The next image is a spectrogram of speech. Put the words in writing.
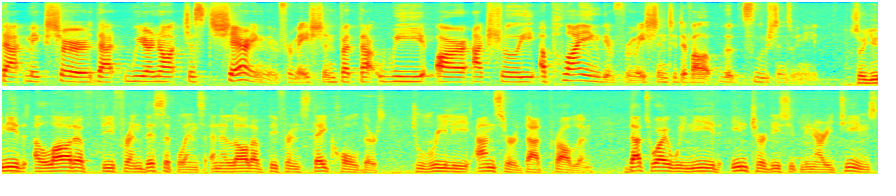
that makes sure that we are not just sharing the information, but that we are actually applying the information to develop the solutions we need. So you need a lot of different disciplines and a lot of different stakeholders to really answer that problem. That's why we need interdisciplinary teams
